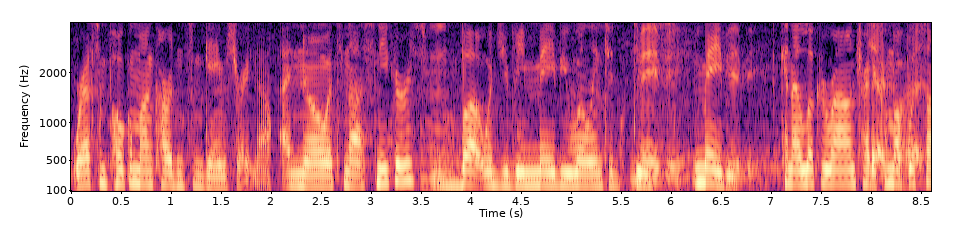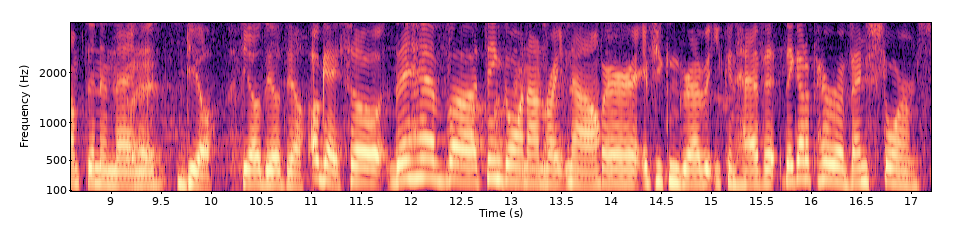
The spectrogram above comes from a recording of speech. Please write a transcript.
We're at some Pokemon cards and some games right now. I know it's not sneakers, but would you be maybe willing to do? s- Mm-hmm. Maybe. Maybe. Maybe. Can I look around, try to come go up with something, and then deal? Deal, deal, deal. Okay, so they have a thing going on right now where if you can grab it, you can have it. They got a pair of Revenge Storms.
